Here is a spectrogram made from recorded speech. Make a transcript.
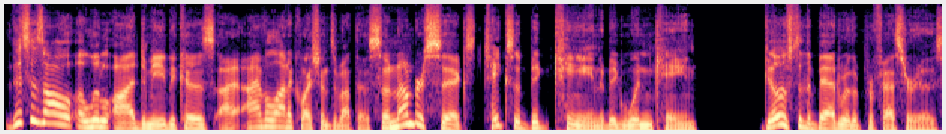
This is all a little odd to me because I, I have a lot of questions about this. So, number six takes a big cane, a big wooden cane, goes to the bed where the professor is,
